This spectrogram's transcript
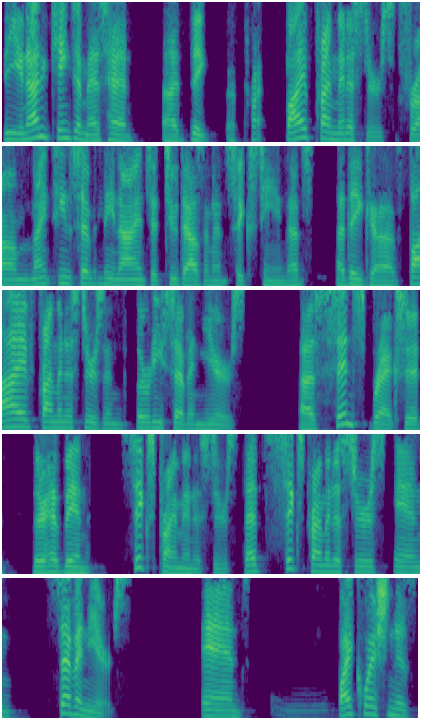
the United Kingdom has had uh, the uh, five prime ministers from 1979 to 2016. That's, I think, uh, five prime ministers in 37 years. Uh, since Brexit, there have been six prime ministers. That's six prime ministers in seven years. And my question is,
